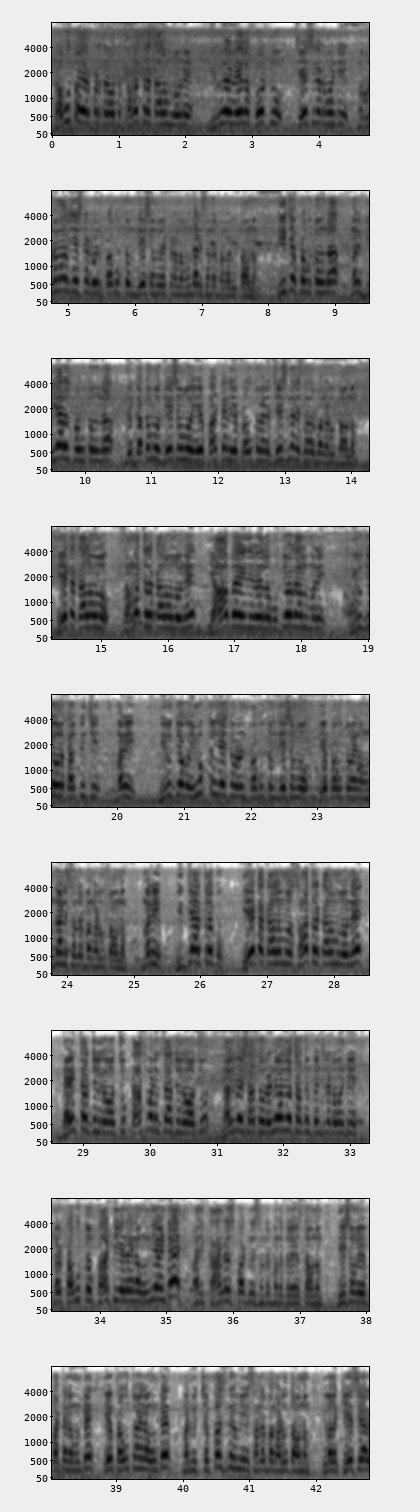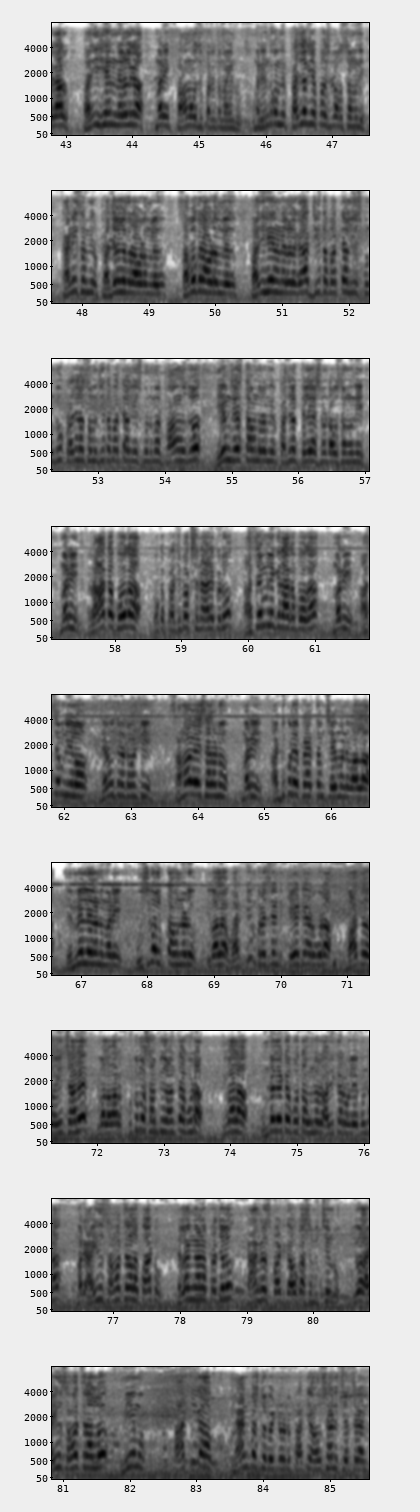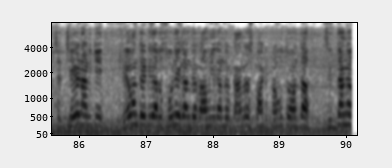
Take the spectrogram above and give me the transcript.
ప్రభుత్వం ఏర్పడిన తర్వాత సంవత్సర కాలంలోనే ఇరవై వేల కోట్లు చేసినటువంటి రుణమాఫీ చేసినటువంటి ప్రభుత్వం దేశంలో ఎక్కడన్నా ఉందని సందర్భంగా అడుగుతా ఉన్నాం. బీజేపీ ప్రభుత్వం ఉందా? మరి బీఆర్ఎస్ ప్రభుత్వం ఉందా? మీరు గతంలో దేశంలో ఏ పార్టీ అయినా ఏ ప్రభుత్వం అయినా చేసిందనే సందర్భంగా అడుగుతా ఉన్నాం. ఏకకాలంలో సంవత్సర కాలంలోనే యాభై ఐదు వేల ఉద్యోగాలు మరి నిరుద్యోగులు కల్పించి మరి నిరుద్యోగ విముక్తులు చేసినటువంటి ప్రభుత్వం దేశంలో ఏ ప్రభుత్వం అయినా ఉందా అని సందర్భంగా అడుగుతా ఉన్నాం. మరి విద్యార్థులకు ఏకకాలంలో సంవత్సర కాలంలోనే డైట్ ఛార్జీలు కావచ్చు కాస్మెటిక్ ఛార్జీలు కావచ్చు నలభై శాతం రెండు వందల శాతం పెంచినటువంటి మరి ప్రభుత్వం పార్టీ ఏదైనా ఉంది అంటే అది కాంగ్రెస్ పార్టీని సందర్భంగా తెలియజేస్తా ఉన్నాం. దేశంలో ఏ పార్టీ అయినా ఉంటే ఏ ప్రభుత్వం అయినా ఉంటే మరి మీకు చెప్పాల్సిందిగా మీ సందర్భంగా అడుగుతా ఉన్నాం. ఇవాళ కేసీఆర్ గారు పదిహేను నెలలుగా మరి ఫామ్ హౌస్ పరిమితమైనరు మరి ఎందుకో మీరు ప్రజలకు చెప్పాల్సిన అవసరం ఉంది. కనీసం మీరు ప్రజలకు రావడం లేదు సభకు రావడం లేదు. పదిహేను నెలలుగా జీతభత్యాలు తీసుకుంటూ ప్రజల సొమ్ము జీతభత్యాలు తీసుకుంటూ మరి ఫామ్ హౌస్లో ఏం చేస్తా ఉన్నారో మీరు ప్రజలకు తెలియాల్సిన అవసరం ఉంది. మరి రాకపోగా ఒక ప్రతిపక్ష నాయకుడు అసెంబ్లీకి రాకపోగా మరి అసెంబ్లీలో జరుగుతున్నటువంటి సమావేశాలను మరి అడ్డుకునే ప్రయత్నం చేయమని వాళ్ళ ఎమ్మెల్యేలను మరి ఉసిగొలుపుతా ఉన్నాడు. ఇవాళ వర్కింగ్ ప్రెసిడెంట్ కేటీఆర్ కూడా బాధ్యత వహించాలి. ఇవాళ వారి కుటుంబ సభ్యులంతా కూడా ఇవాళ ఉండలేకపోతా ఉన్నారు అధికారం లేకుండా. మరి ఐదు సంవత్సరాల పాటు తెలంగాణ ప్రజలు కాంగ్రెస్ పార్టీకి అవకాశం ఇచ్చిండ్రు. ఇవాళ ఐదు సంవత్సరాల్లో మేము పార్టీగా మేనిఫెస్టో పెట్టినటువంటి ప్రతి అంశాన్ని చేర్చడానికి చేయడానికి రేవంత్ రెడ్డి గారు సోనియా గాంధీ రాహుల్ గాంధీ కాంగ్రెస్ పార్టీ ప్రభుత్వం అంతా సిద్ధంగా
